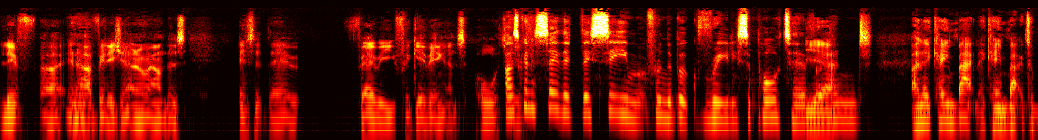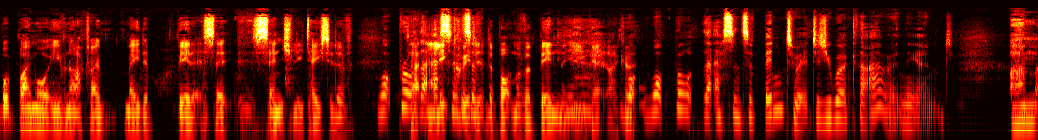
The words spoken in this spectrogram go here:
live uh, in Yeah. our village and around us, is that they're very forgiving and supportive. I was going to say that they seem from the book really supportive, Yeah. and and they came back. They came back to buy more even after I made a beer that essentially tasted of what brought that liquid of at the bottom of a bin that you get. Like what, what brought the essence of bin to it? Did you work that out in the end? um,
